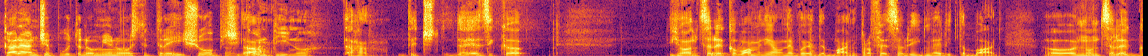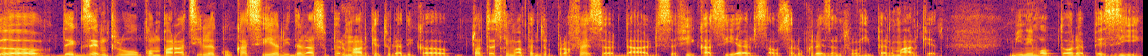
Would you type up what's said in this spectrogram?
care a început în 1938 și Da. continuă. Da, deci de-aia zic că eu înțeleg că oamenii au nevoie de bani, profesorii merită bani. Uh, nu înțeleg, uh, de exemplu, comparațiile cu casierii de la supermarketuri, adică toată stima pentru profesori, dar să fii casier sau să lucrezi într-un hipermarket minim 8 ore pe zi,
